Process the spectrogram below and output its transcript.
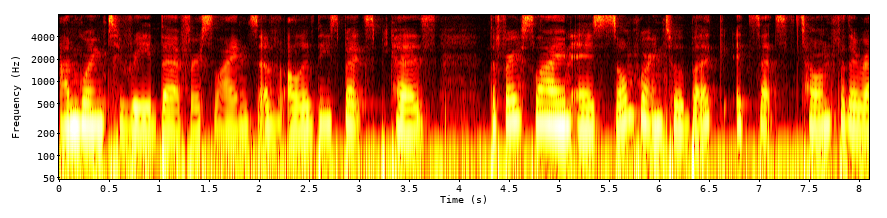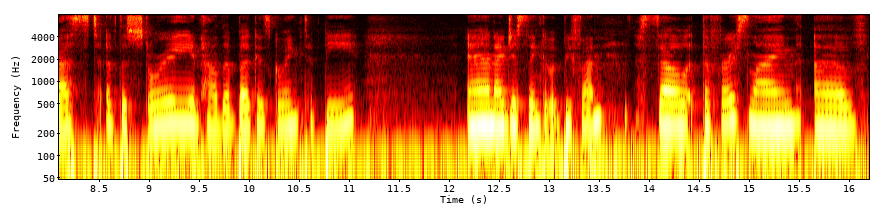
I'm going to read the first lines of all of these books because the first line is so important to a book. It sets the tone for the rest of the story and how the book is going to be and I just think it would be fun. So, the first line of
